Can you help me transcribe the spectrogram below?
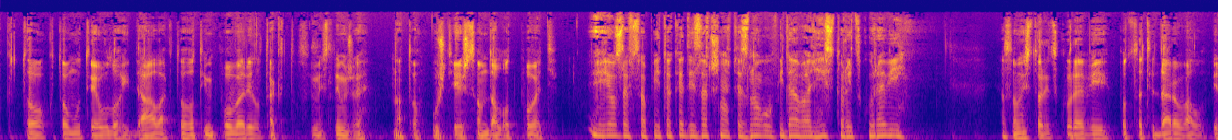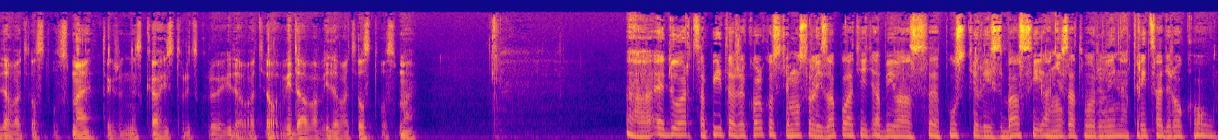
kto k tomu tie úlohy dal a kto ho tým poveril, tak to si myslím, že na to už tiež som dal odpoveď. Jozef sa pýta, kedy začnete znovu vydávať historickú reví? Ja som historickú reví v podstate daroval vydavateľstvu SME, takže dneska historickú reví vydavateľ, vydáva vydavateľstvo SME. Eduard sa pýta, že koľko ste museli zaplatiť, aby vás pustili z basy a nezatvorili na 30 rokov?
